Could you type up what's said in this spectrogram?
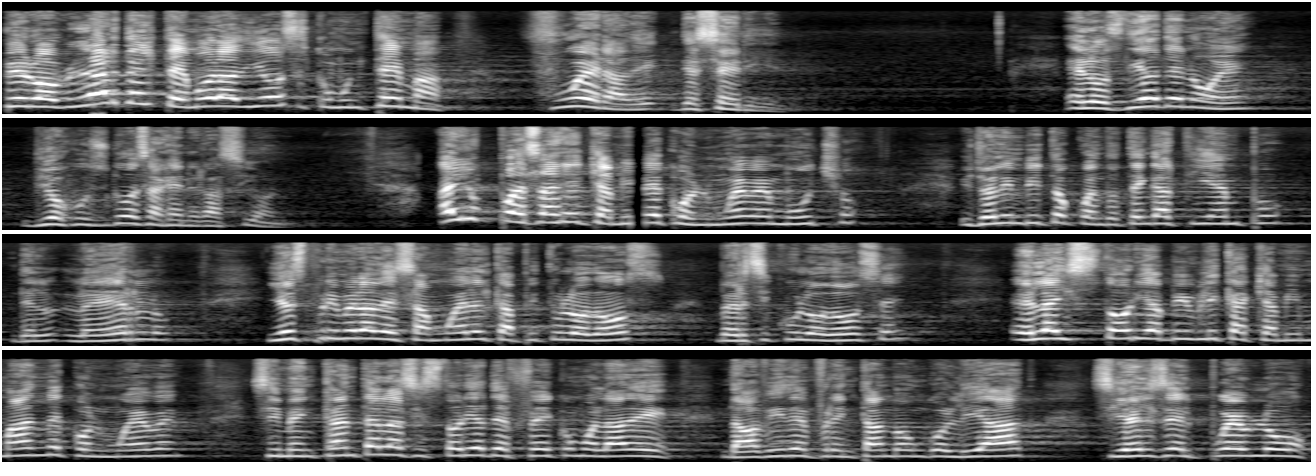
Pero hablar del temor a Dios es como un tema fuera de, de serie. En los días de Noé, Dios juzgó esa generación. Hay un pasaje que a mí me conmueve mucho y yo le invito cuando tenga tiempo de leerlo. Y es primera de Samuel, el capítulo 2, versículo 12. Es la historia bíblica que a mí más me conmueve. Si me encantan las historias de fe como la de David enfrentando a un Goliat, si es el pueblo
